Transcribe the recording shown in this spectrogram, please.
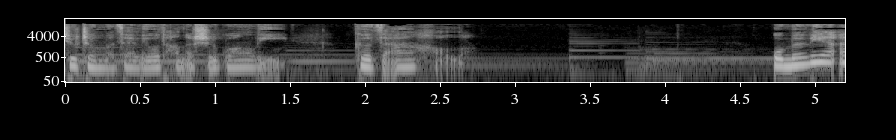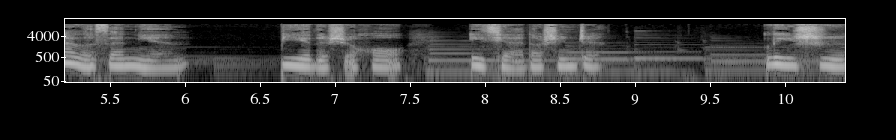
就这么在流淌的时光里，各自安好了。我们恋爱了三年，毕业的时候一起来到深圳，立誓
